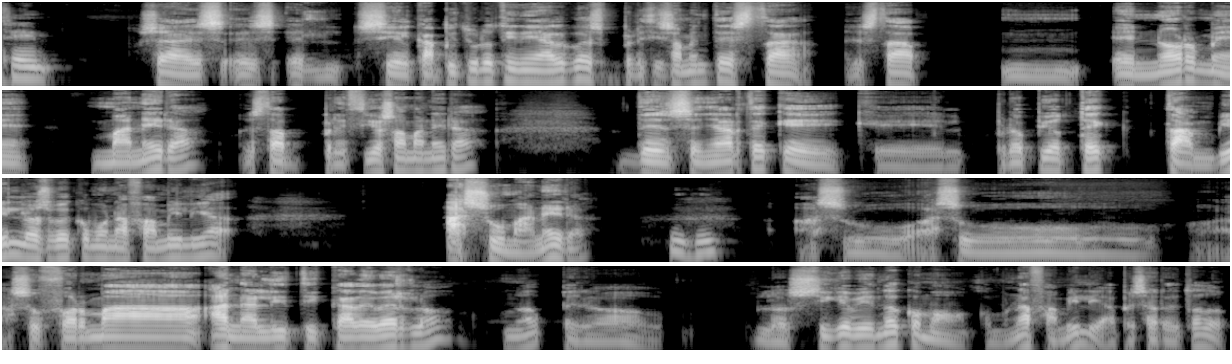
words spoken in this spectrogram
Sí. O sea, es, es el- si el capítulo tiene algo es precisamente esta, esta mm, enorme manera, esta preciosa manera de enseñarte que, que el propio Tech también los ve como una familia a su manera, a su, a su, a su forma analítica de verlo, ¿no? Pero los sigue viendo como, como una familia, a pesar de todo.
